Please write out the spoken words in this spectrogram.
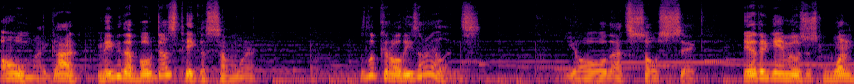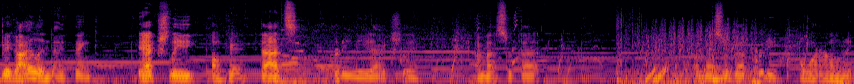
Oh my god. Maybe the boat does take us somewhere. Look at all these islands. Yo, that's so sick. The other game, it was just one big island, I think. It actually... Okay, that's pretty neat, actually. I mess with that. I mess with that pretty... Oh, I don't know.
